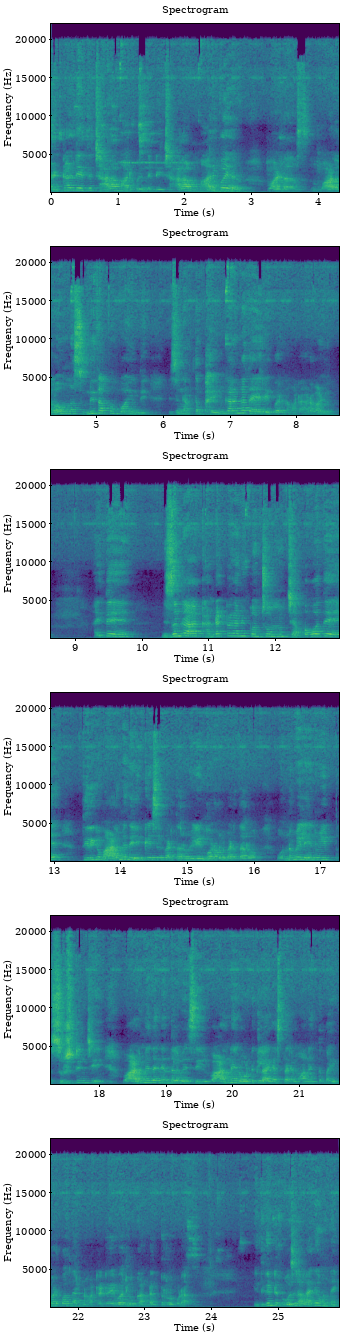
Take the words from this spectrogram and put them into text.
మెంటాలిటీ అయితే చాలా మారిపోయిందండి చాలా మారిపోయారు. వాళ్ళ వాళ్ళలో ఉన్న సున్నితత్వం పోయింది. నిజంగా అంత భయంకరంగా తయారైపోయారు అన్నమాట ఆడవాళ్ళు. అయితే నిజంగా కండక్టర్ కానీ కొంచెం చెప్పబోతే తిరిగి వాళ్ళ మీద ఏం కేసులు పెడతారో ఏం గొడవలు పెడతారో ఉన్నవి లేనివి సృష్టించి వాళ్ళ మీద నిందలు వేసి వాళ్ళనే రోడ్డుకి లాగేస్తారేమో అనేంత భయపడిపోతారనమాట డ్రైవర్లు కండక్టర్లు కూడా. ఎందుకంటే రోజులు అలాగే ఉన్నాయి.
